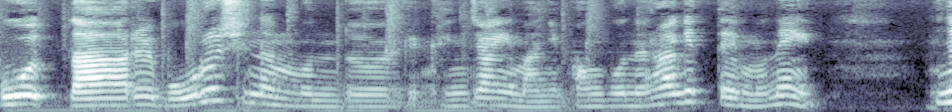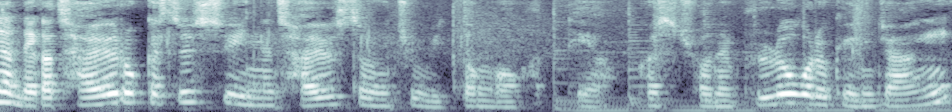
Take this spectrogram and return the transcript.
뭐, 나를 모르시는 분들이 굉장히 많이 방문을 하기 때문에 그냥 내가 자유롭게 쓸 수 있는 자율성이 좀 있던 것 같아요. 그래서 저는 블로그를 굉장히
